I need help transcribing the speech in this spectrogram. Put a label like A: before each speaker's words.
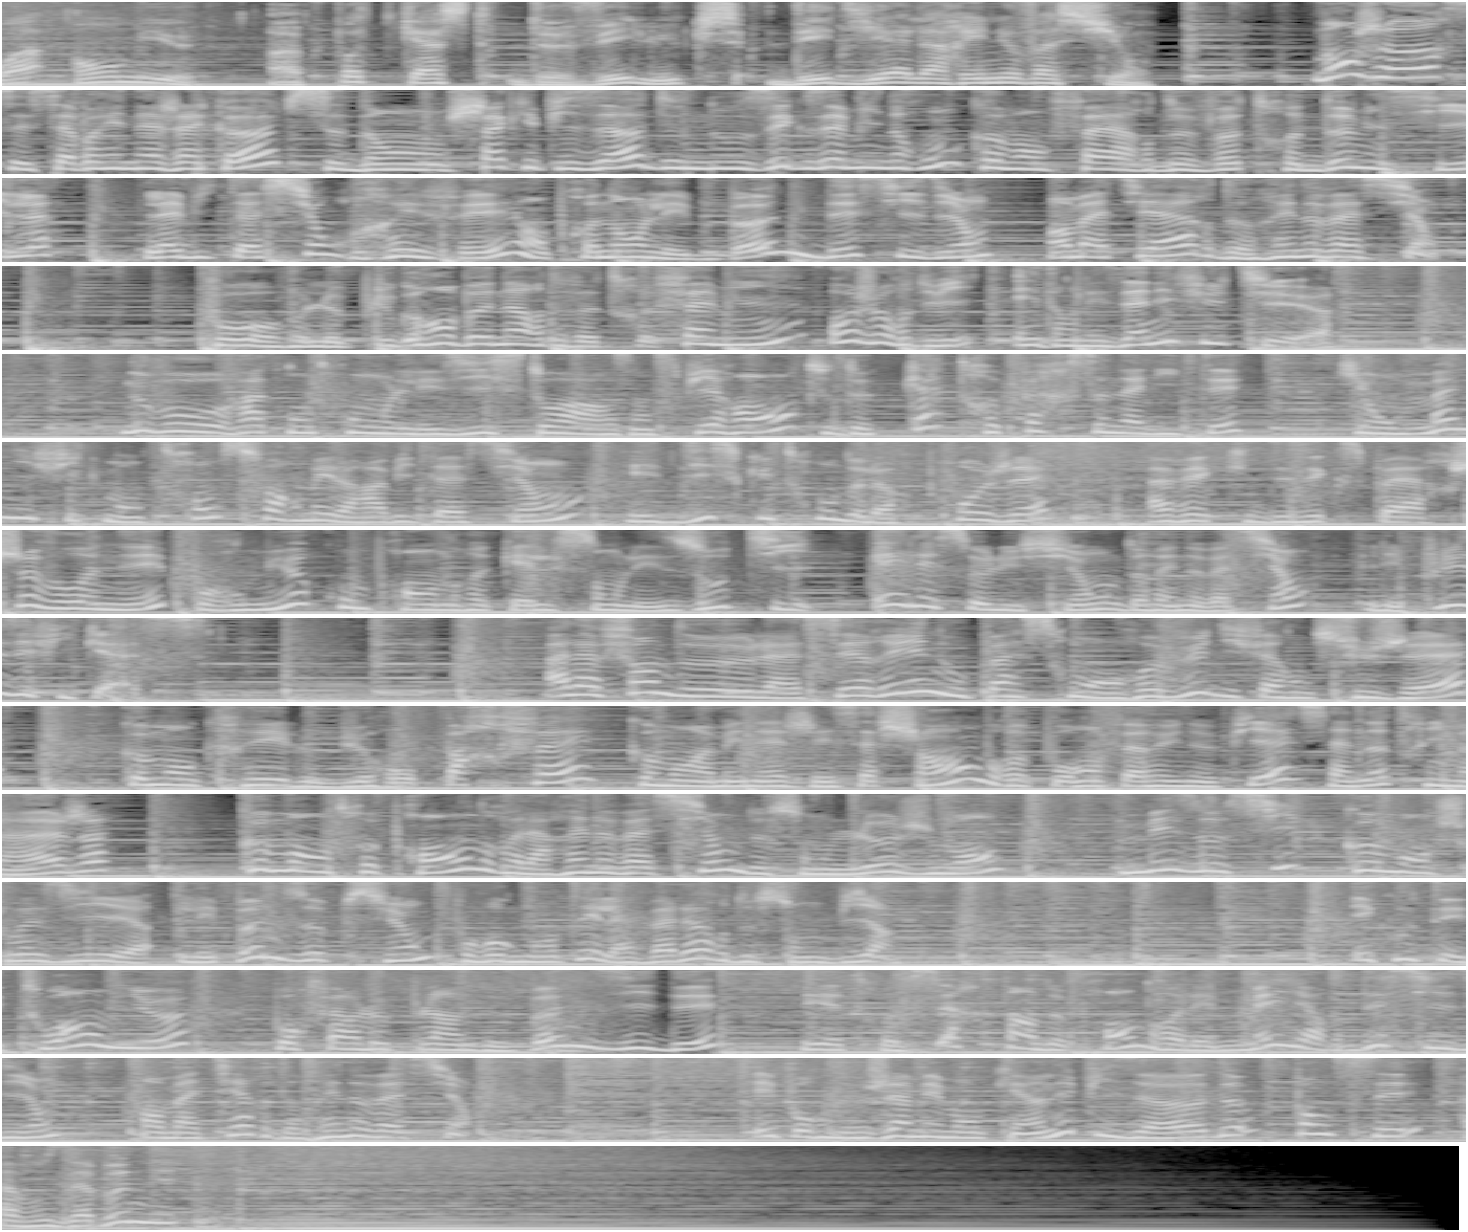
A: Toi en mieux, un podcast de Velux dédié à la rénovation.
B: Bonjour, c'est Sabrina Jacobs. Dans chaque épisode, nous examinerons comment faire de votre domicile l'habitation rêvée en prenant les bonnes décisions en matière de rénovation. Pour le plus grand bonheur de votre famille, aujourd'hui et dans les années futures. Nous vous raconterons les histoires inspirantes de quatre personnalités qui ont magnifiquement transformé leur habitation et discuterons de leurs projets avec des experts chevronnés pour mieux comprendre quels sont les outils et les solutions de rénovation les plus efficaces. À la fin de la série, nous passerons en revue différents sujets. Comment créer le bureau parfait, comment aménager sa chambre pour en faire une pièce à notre image, comment entreprendre la rénovation de son logement mais aussi comment choisir les bonnes options pour augmenter la valeur de son bien. Écoutez toi en mieux pour faire le plein de bonnes idées et être certain de prendre les meilleures décisions en matière de rénovation. Et pour ne jamais manquer un épisode, pensez à vous abonner.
